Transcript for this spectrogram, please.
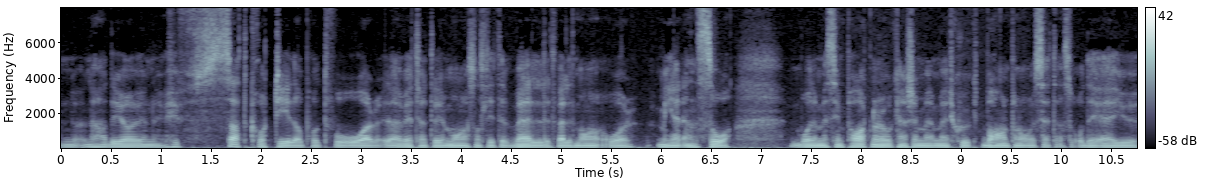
nu hade jag en hyfsat kort tid på två år. Jag vet ju att det är många som sliter väldigt, väldigt många år mer än så. Både med sin partner och kanske med, med ett sjukt barn på något sätt. Alltså. Och det är ju,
